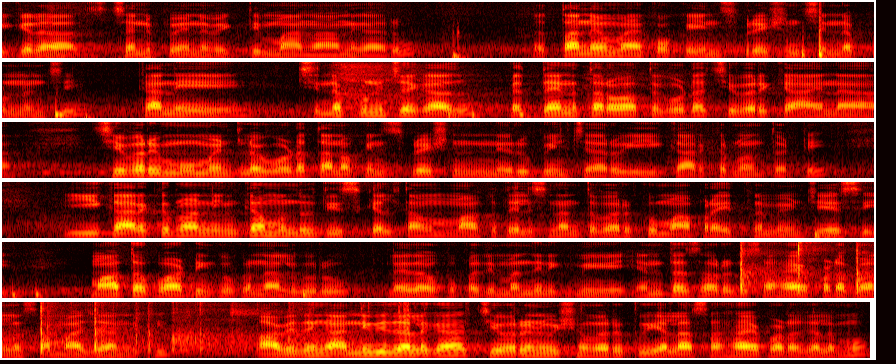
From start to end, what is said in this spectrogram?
ఇక్కడ చనిపోయిన వ్యక్తి మా నాన్నగారు. తనే మాకు ఒక ఇన్స్పిరేషన్ చిన్నప్పటి నుంచి కానీ చిన్నప్పటి నుంచే కాదు పెద్దయిన తర్వాత కూడా చివరికి ఆయన చివరి మూమెంట్లో కూడా తన ఒక ఇన్స్పిరేషన్ నిరూపించారు ఈ కార్యక్రమంతో ఈ కార్యక్రమాన్ని ఇంకా ముందుకు తీసుకెళ్తాం. మాకు తెలిసినంత వరకు మా ప్రయత్నం మేము చేసి మాతో పాటు ఇంకొక నలుగురు లేదా ఒక పది మందిని మీ ఎంత వరకు సహాయపడగలం సమాజానికి ఆ విధంగా అన్ని విధాలుగా చివరి నిమిషం వరకు ఎలా సహాయపడగలమో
